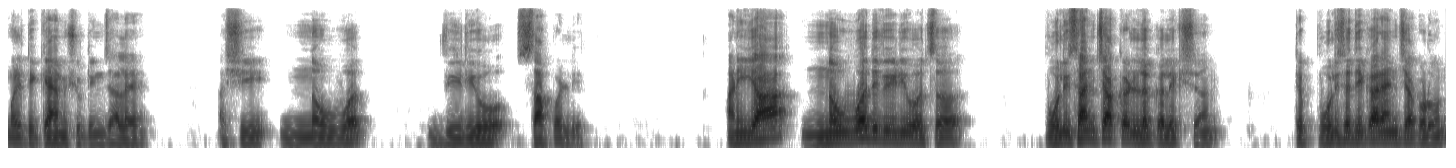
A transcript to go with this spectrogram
मल्टीकॅम शूटिंग झालंय अशी नव्वद व्हिडिओ सापडलीत. आणि या नव्वद व्हिडिओचं पोलिसांच्याकडलं कलेक्शन ते पोलीस अधिकाऱ्यांच्याकडून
